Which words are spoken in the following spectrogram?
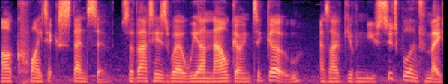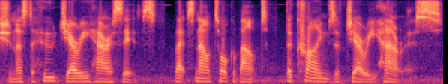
are quite extensive. So that is where we are now going to go as I've given you suitable information as to who Jerry Harris is. Let's now talk about the crimes of Jerry Harris.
